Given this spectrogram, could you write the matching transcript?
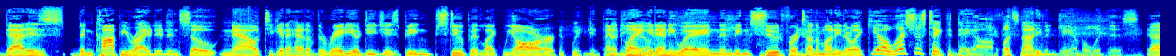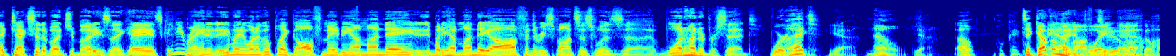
that has been copyrighted, and so now to get ahead of the radio DJs being stupid like we are, we and playing email. it anyway, and then being sued for a ton of money, they're like, "Yo, let's just take the day off. Let's not even gamble with this." Yeah, I texted a bunch of buddies like, "Hey, it's gonna be raining. Anybody want to go play golf maybe on Monday? Anybody have Monday off?" And the responses was uh, one hundred percent. What? Yeah. No. Yeah. Oh, okay. It's a government hey, employee, uh,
